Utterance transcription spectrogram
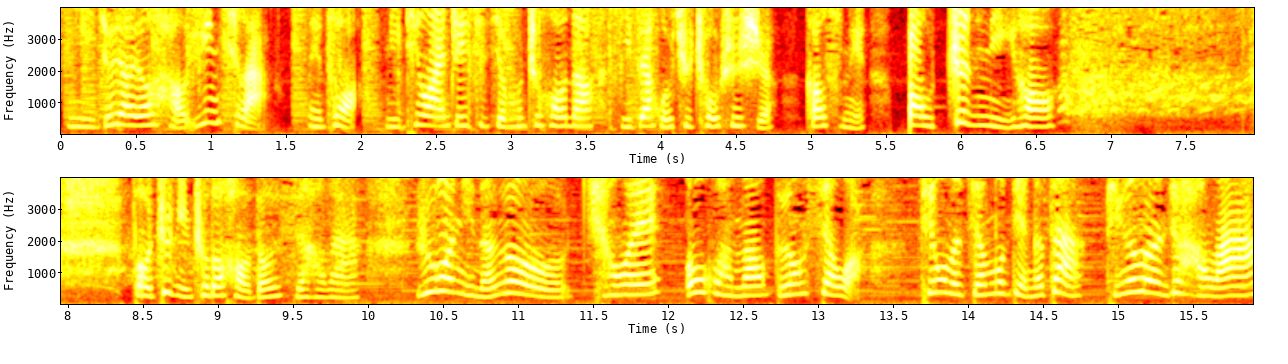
你就要有好运气啦。没错，你听完这期节目之后呢，你再回去抽试试，告诉你，保证你哈。保证你抽到好东西，好吧？如果你能够成为欧皇呢，不用谢我，听我的节目点个赞，评个论就好啦。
